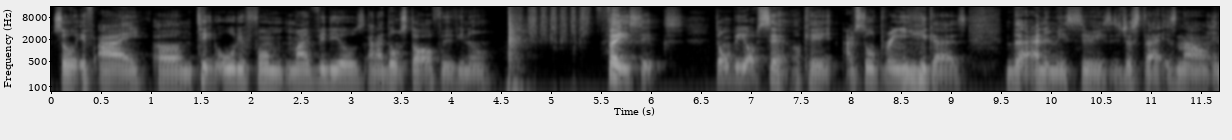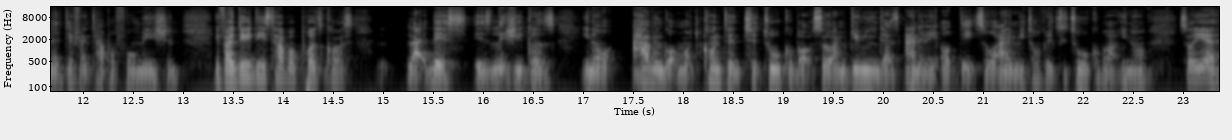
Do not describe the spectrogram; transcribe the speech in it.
So if i um take the audio from my videos and i don't start off with you know 36 don't be upset okay i'm still bringing you guys the anime series it's just that it's now in a different type of formation if i do these type of podcasts like this is literally because you know I haven't got much content to talk about, so I'm giving you guys anime updates or anime topics to talk about. You know, so yeah,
